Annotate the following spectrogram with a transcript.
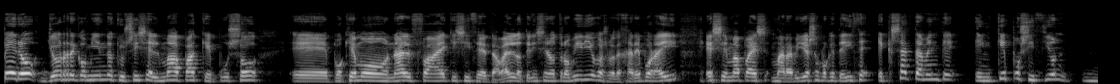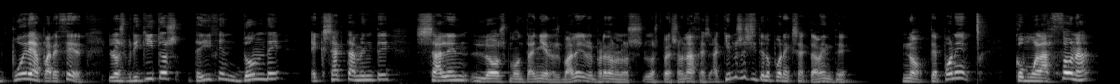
Pero yo os recomiendo que uséis el mapa que puso eh, Pokémon Alpha X y Z, ¿vale? Lo tenéis en otro vídeo, que os lo dejaré por ahí. Ese mapa es maravilloso porque te dice exactamente en qué posición puede aparecer. Los brillitos te dicen dónde exactamente salen los montañeros, ¿vale? Perdón, los, personajes. Aquí no sé si te lo pone exactamente. No, te pone como la zona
